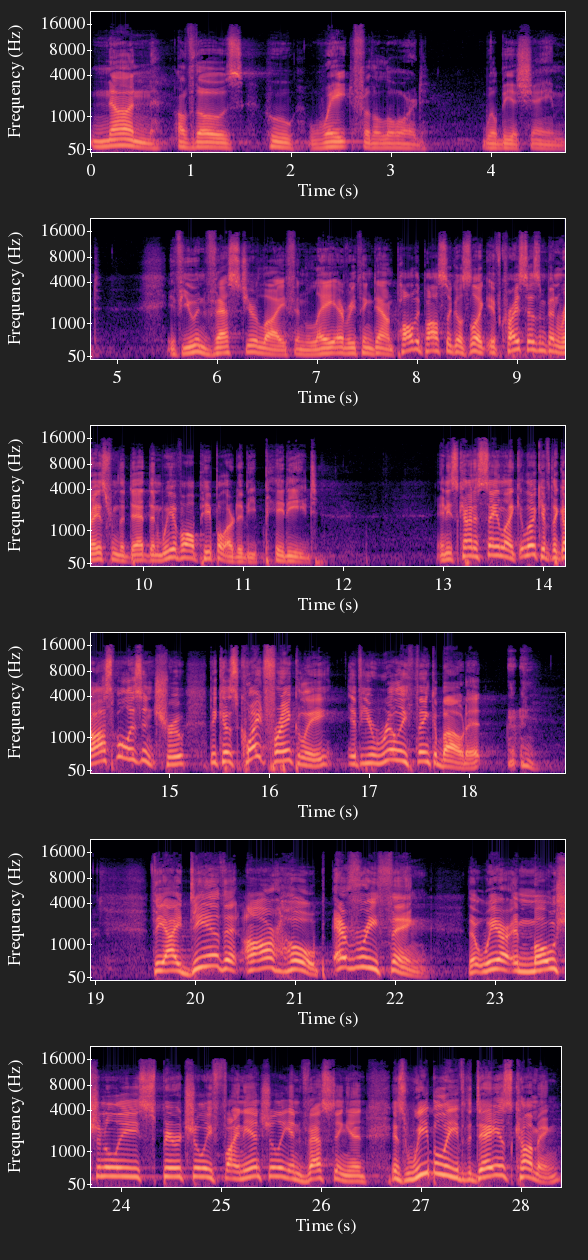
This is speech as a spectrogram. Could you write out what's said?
none of those who wait for the Lord will be ashamed. If you invest your life and lay everything down, Paul the Apostle goes, Look, if Christ hasn't been raised from the dead, then we of all people are to be pitied. And he's kind of saying, like, look, if the gospel isn't true, because quite frankly, if you really think about it, The idea that our hope, everything that we are emotionally, spiritually, financially investing in, is we believe the day is coming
